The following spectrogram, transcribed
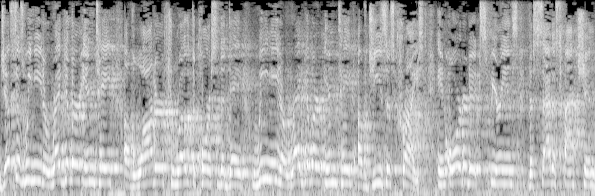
Just as we need a regular intake of water throughout the course of the day, we need a regular intake of Jesus Christ in order to experience the satisfaction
